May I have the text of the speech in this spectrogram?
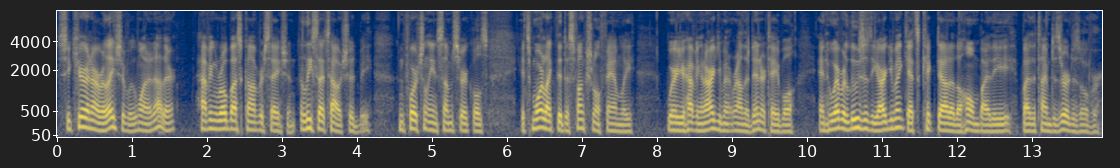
secure in our relationship with one another, having robust conversation. At least that's how it should be. Unfortunately, in some circles, it's more like the dysfunctional family where you're having an argument around the dinner table and whoever loses the argument gets kicked out of the home by the by the time dessert is over.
